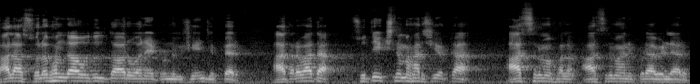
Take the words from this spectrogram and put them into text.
చాలా సులభంగా వదులుతారు అనేటువంటి విషయం చెప్పారు. ఆ తర్వాత సుతీక్ష్ణ మహర్షి యొక్క ఆశ్రమ ఫలం ఆశ్రమానికి కూడా వెళ్ళారట.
